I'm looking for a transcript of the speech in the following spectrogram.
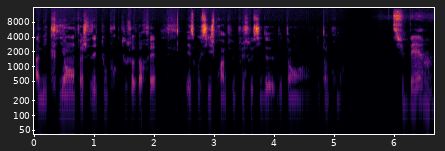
à mes clients, enfin je faisais tout pour que tout soit parfait. Et ce coup-ci, je prends un peu plus aussi de, de temps, de temps pour moi. Super.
